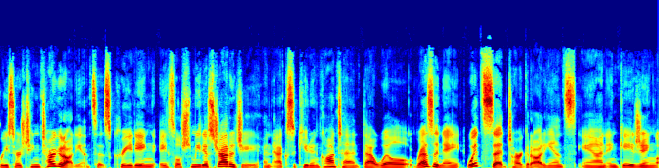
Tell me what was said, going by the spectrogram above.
researching target audiences, creating a social media strategy, and executing content that will resonate with said target audience and engaging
